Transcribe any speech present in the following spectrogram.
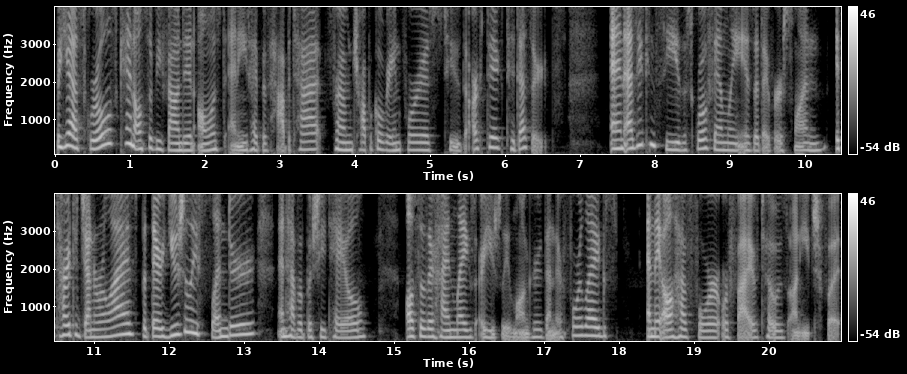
But yeah, squirrels can also be found in almost any type of habitat, from tropical rainforests to the Arctic to deserts. And as you can see, the squirrel family is a diverse one. It's hard to generalize, but they're usually slender and have a bushy tail. Also, their hind legs are usually longer than their forelegs, and they all have four or five toes on each foot.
